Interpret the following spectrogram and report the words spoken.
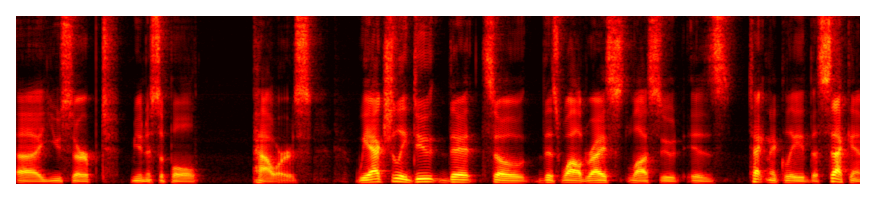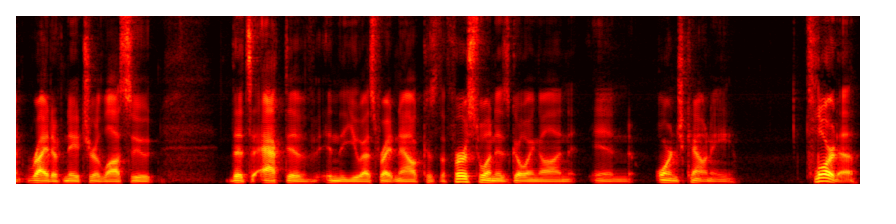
uh, usurped municipal powers. We actually do that. So this wild rice lawsuit is technically the second right of nature lawsuit that's active in the U.S. right now because the first one is going on in Orange County, Florida,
